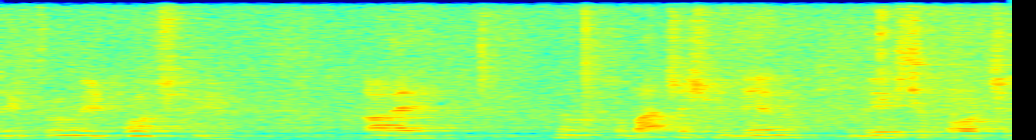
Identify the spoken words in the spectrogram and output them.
електронною почтою, але ну, побачиш людину, подивишся по очі,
